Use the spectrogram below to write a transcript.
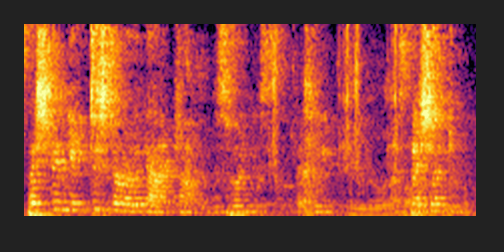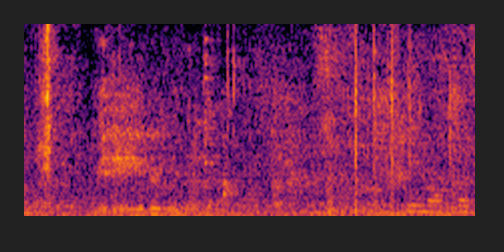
സ്പെഷ്യലി എനിക്ക് ഏറ്റവും ഇഷ്ടമുള്ള ഒരു ക്യാരക്ടറാണ് ദിസ് വൺ സ്പെഷ്യൽ ടു അപ്പം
